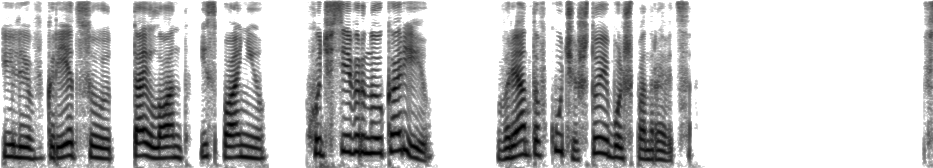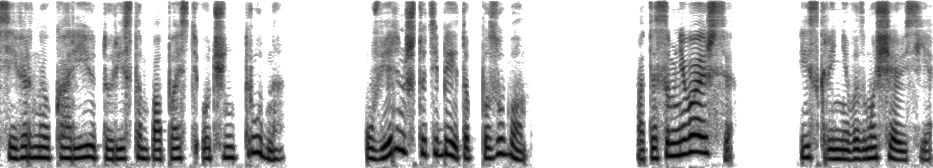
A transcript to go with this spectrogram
Или в Грецию, Таиланд, Испанию, хоть в Северную Корею. Вариантов куча, что ей больше понравится. В Северную Корею туристам попасть очень трудно. Уверен, что тебе это по зубам? А ты сомневаешься? Искренне возмущаюсь я.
